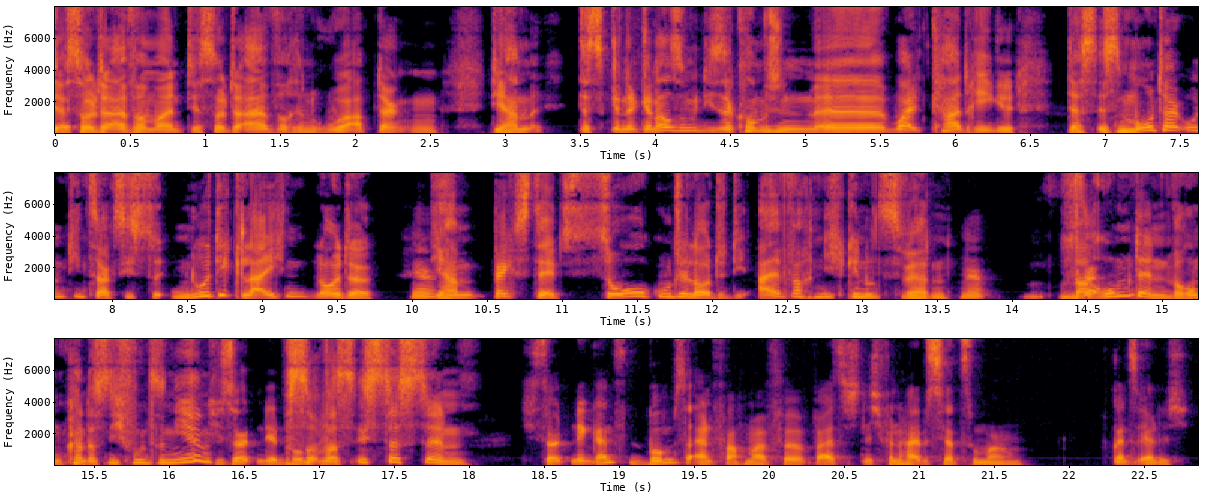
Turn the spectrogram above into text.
Der sollte einfach mal, der sollte einfach in Ruhe abdanken. Die haben das genauso mit dieser komischen äh, Wildcard-Regel. Das ist Montag und Dienstag siehst du nur die gleichen Leute. Ja. Die haben Backstage so gute Leute, die einfach nicht genutzt werden. Ja. Warum denn? Warum kann das nicht funktionieren? Die sollten den Bums, was, was ist das denn? Die sollten den ganzen Bums einfach mal für, weiß ich nicht, für ein halbes Jahr zumachen. Ganz ehrlich.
